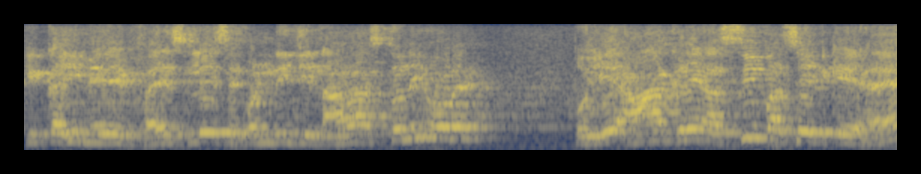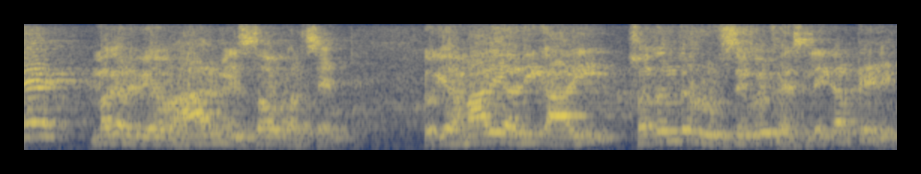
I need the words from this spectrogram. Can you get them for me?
कि कहीं मेरे फैसले से पंडित जी नाराज़ तो नहीं हो रहे। तो ये आंकड़े 80 परसेंट के हैं, मगर व्यवहार में 100 परसेंट है। क्योंकि हमारे अधिकारी स्वतंत्र रूप से कोई फैसले करते नहीं।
